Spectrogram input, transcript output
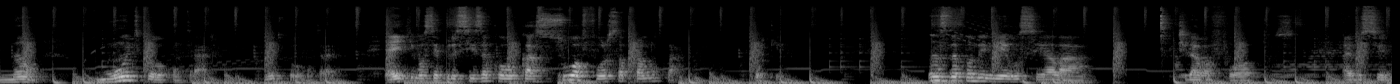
Não. Muito pelo contrário. Muito pelo contrário. É aí que você precisa colocar sua força para lutar. Por quê? Antes da pandemia você ia lá, tirava fotos, aí você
